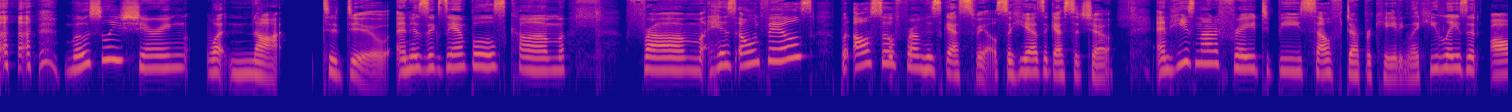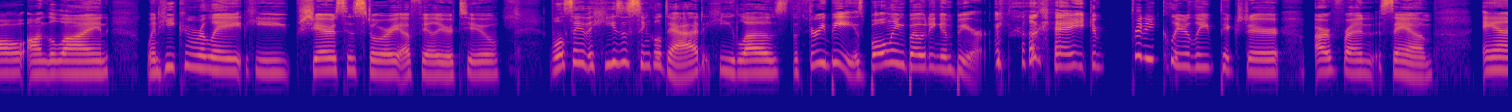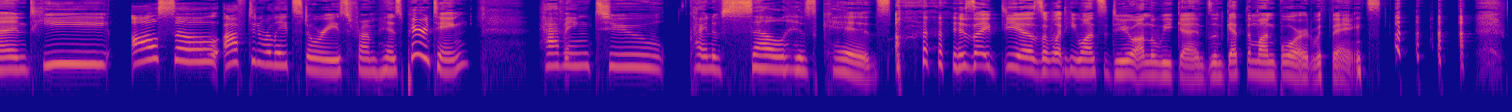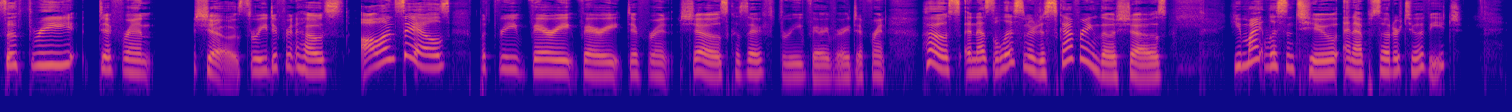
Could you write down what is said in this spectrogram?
mostly sharing what not to do. And his examples come from his own fails, but also from his guest fails. So he has a guested show and he's not afraid to be self deprecating. Like he lays it all on the line. When he can relate, he shares his story of failure too. We'll say that he's a single dad. He loves the three B's bowling, boating, and beer. okay. You can pretty clearly picture our friend Sam. And he also often relates stories from his parenting having to kind of sell his kids his ideas of what he wants to do on the weekends and get them on board with things. so, three different shows, three different hosts, all on sales, but three very, very different shows because they're three very, very different hosts. And as the listener discovering those shows, you might listen to an episode or two of each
